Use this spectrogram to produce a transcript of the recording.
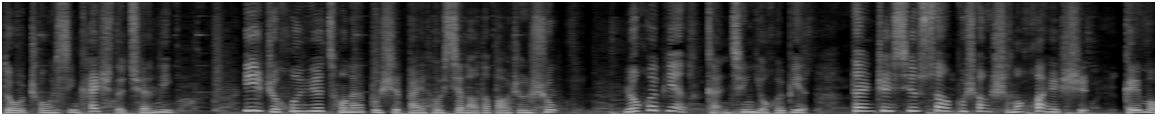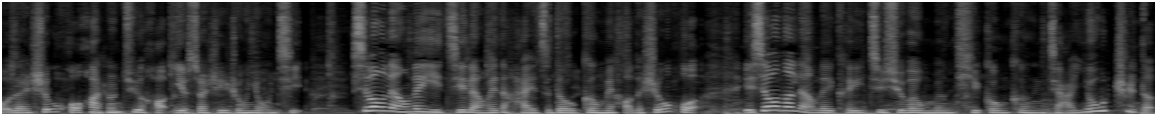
都有重新开始的权利。一纸婚约从来不是白头偕老的保证书，人会变，感情也会变，但这些算不上什么坏事。给某段生活画上句号，也算是一种勇气。希望两位以及两位的孩子都有更美好的生活，也希望呢两位可以继续为我们提供更加优质的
